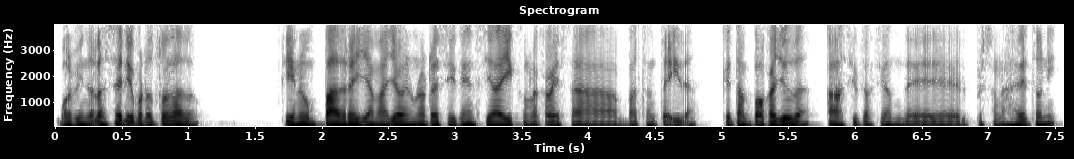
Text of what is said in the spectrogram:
Volviendo a la serie, por otro lado, tiene un padre ya mayor en una residencia y con la cabeza bastante ida, que tampoco ayuda a la situación del personaje de Tony,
